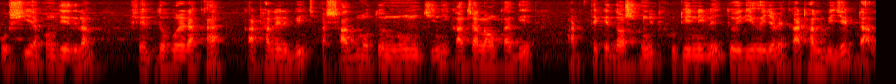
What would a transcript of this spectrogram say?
কষিয়ে এখন দিয়ে দিলাম সেদ্ধ করে রাখা কাঁঠালের বীজ। আর স্বাদ মতো নুন, চিনি, কাঁচা লঙ্কা দিয়ে আট থেকে দশ মিনিট ফুটিয়ে নিলেই তৈরি হয়ে যাবে কাঁঠাল বীজের ডাল।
